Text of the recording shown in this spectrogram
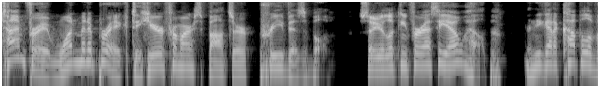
Time for a one minute break to hear from our sponsor, Previsible. So you're looking for SEO help, and you got a couple of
